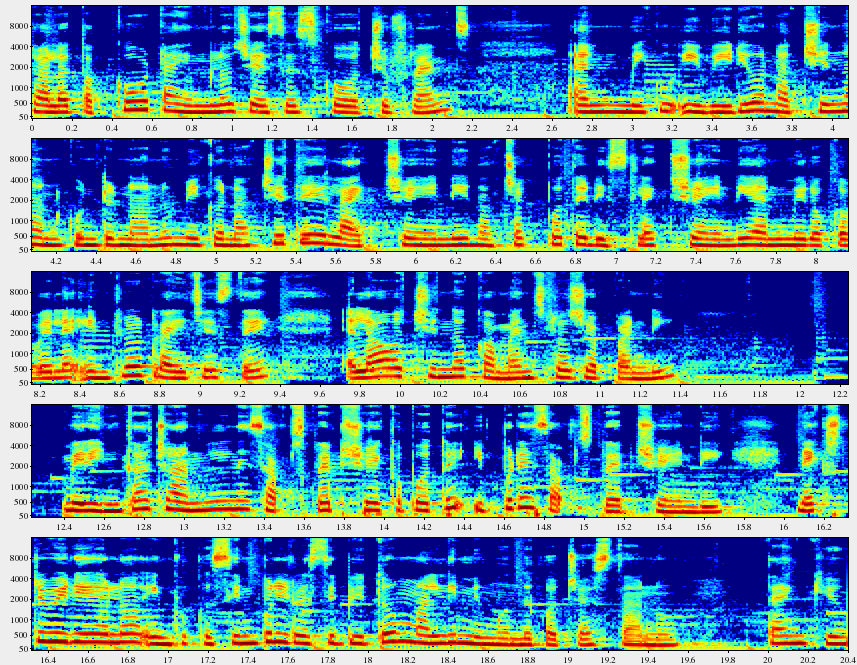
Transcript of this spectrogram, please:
చాలా తక్కువ టైంలో చేసేసుకోవచ్చు ఫ్రెండ్స్. అండ్ మీకు ఈ వీడియో నచ్చింది అనుకుంటున్నాను. మీకు నచ్చితే లైక్ చేయండి నచ్చకపోతే డిస్లైక్ చేయండి. అండ్ మీరు ఒకవేళ ఇంట్లో ట్రై చేస్తే ఎలా వచ్చిందో కమెంట్స్లో చెప్పండి. మీరు ఇంకా ఛానల్ని సబ్స్క్రైబ్ చేయకపోతే ఇప్పుడే సబ్స్క్రైబ్ చేయండి. నెక్స్ట్ వీడియోలో ఇంకొక సింపుల్ రెసిపీతో మళ్ళీ మీ ముందుకు వచ్చేస్తాను. Thank you.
